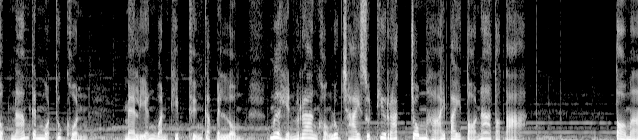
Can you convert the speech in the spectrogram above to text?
ตกน้ำกันหมดทุกคน แม่เลี้ยงวันทิพย์ถึงกับเป็นลม เมื่อเห็นร่างของลูกชายสุดที่รักจมหายไปต่อหน้าต่อตา ต่อมา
